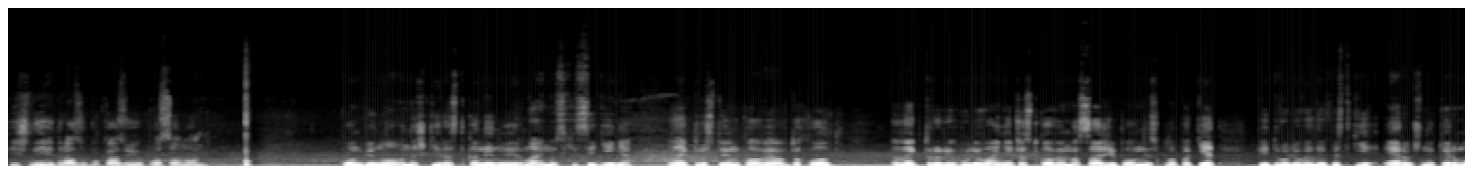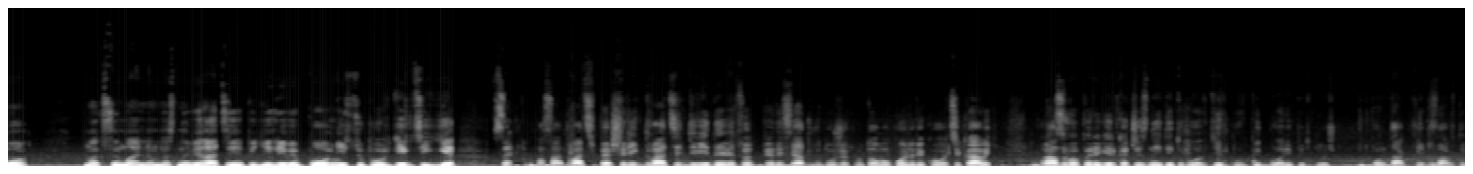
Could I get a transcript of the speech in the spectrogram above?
Пішли відразу показую по салону. Комбінована шкіра з тканиною, ірлайновські сидіння, електростоянковий автохолд, електрорегулювання, часткове масажі, повний склопакет, підрульові лепестки, ерочне кермо. Максимальна в нас навігація, підігріви повністю по автівці є все. Passat 21 рік, 22 950 в дуже крутому кольорі, кого цікавить. Разова перевірка, чи знайти таку автівку в підборі під ключ. Контакт, як завжди,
